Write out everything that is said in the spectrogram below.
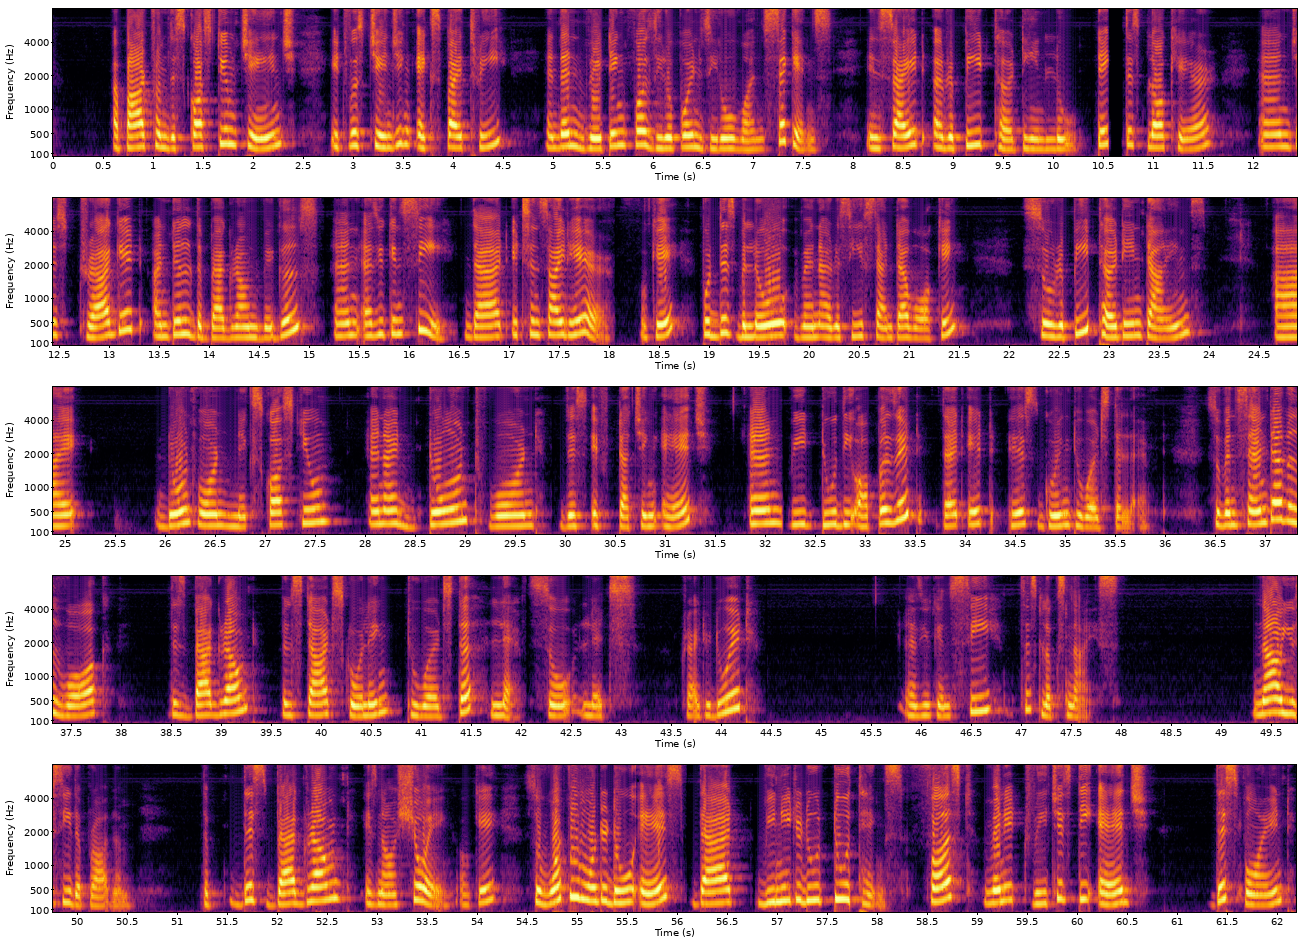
apart from this costume change, it was changing x by 3 and then waiting for 0.01 seconds inside a repeat 13 loop. Take this block here and just drag it until the background wiggles and as you can see that it's inside here okay put this below when I receive Santa walking so repeat 13 times I don't want next costume and I don't want this if touching edge and we do the opposite that it is going towards the left so when Santa will walk this background will start scrolling towards the left. So let's try to do it. As you can see, this looks nice. Now you see the problem. The, this background is now showing, okay? So what we want to do is that we need to do two things. First, when it reaches the edge, this point,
